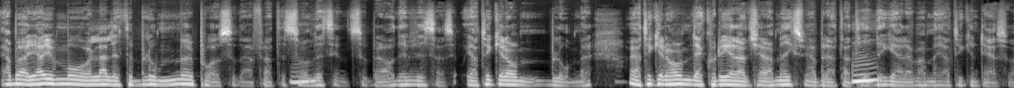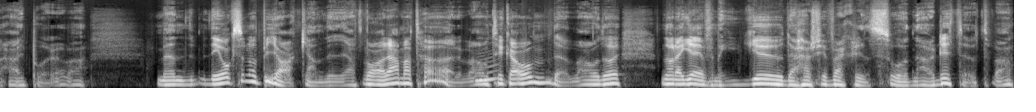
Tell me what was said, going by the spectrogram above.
jag började ju måla lite blommor på sådär för att det Mm. såldes inte så bra. Och det visade sig. Och jag tycker om blommor. Och jag tycker om dekorerad keramik som jag berättat Mm. tidigare. Va? Men jag tycker inte jag är så haj på det. Va? Men det är också något bejakande i att vara amatör va? och Mm. tycka om det. Va? Och då, några grejer för mig. Gud, det här ser verkligen så nördigt ut. Va?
